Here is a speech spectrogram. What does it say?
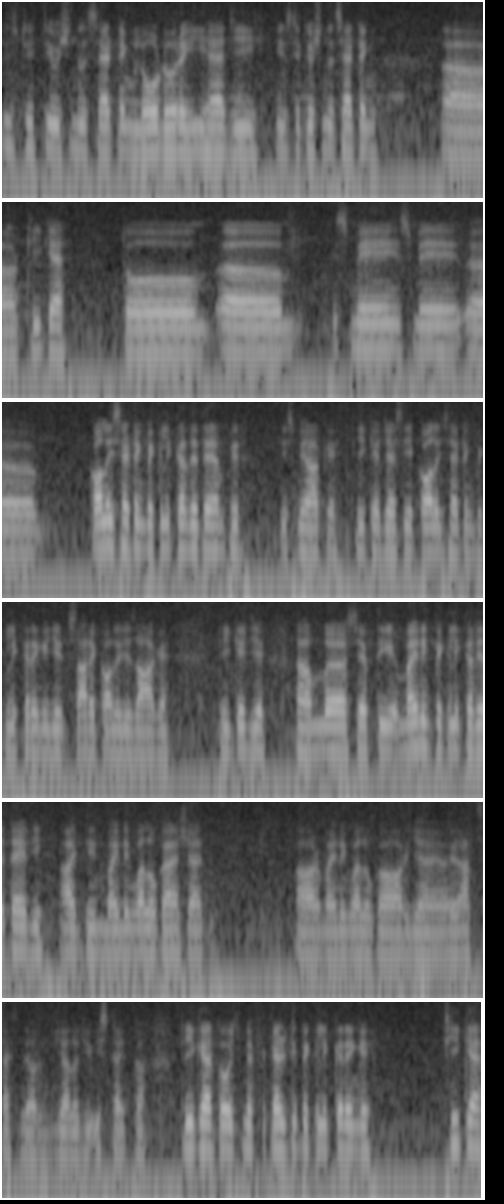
انسٹیٹیوشنل سیٹنگ لوڈ ہو رہی ہے۔ جی انسٹیٹیوشنل سیٹنگ ٹھیک ہے۔ تو اس میں اس میں کالج سیٹنگ پہ کلک کر دیتے ہیں ہم پھر۔ اس میں آ کے، ٹھیک ہے۔ جیسے یہ کالج سیٹنگ پہ کلک کریں گے، یہ سارے کالجز آ گئے۔ ٹھیک ہے جی۔ ہم سیفٹی مائننگ پہ کلک کر دیتے ہیں جی۔ آج دن مائننگ والوں کا ہے شاید۔ اور مائننگ والوں کا اور یہ اور جیولوجی اس ٹائپ کا۔ ٹھیک ہے، تو اس میں فیکلٹی پہ کلک کریں گے۔ ٹھیک ہے۔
